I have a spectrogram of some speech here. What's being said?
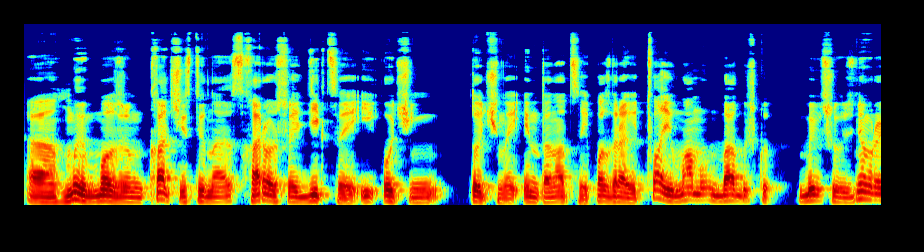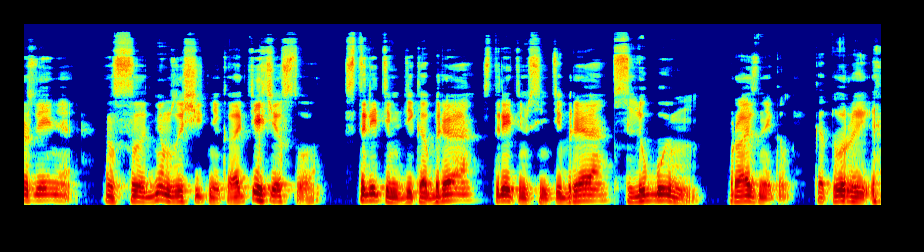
А, мы можем качественно, с хорошей дикцией и очень точной интонацией поздравить твою маму, бабушку, бывшую с днем рождения, с Днем Защитника Отечества, с 3 декабря, с 3 сентября, с любым праздником, который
